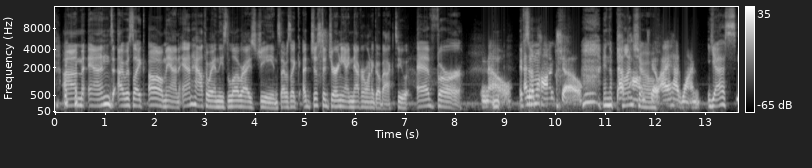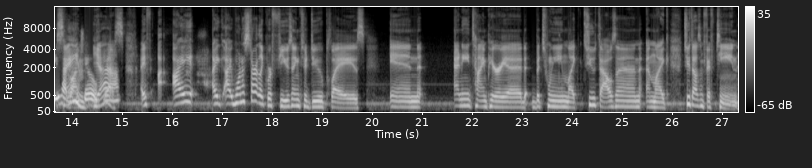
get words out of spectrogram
um, and I was like, oh man, Anne Hathaway in these low-rise jeans. I was like, uh, just a journey I never want to go back to ever. No. If and someone- the poncho. and the poncho. poncho. I had one. Yes, You had same. one too, yeah. Yes, if I I I want to start like refusing to do plays in any time period between like 2000 and like 2015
